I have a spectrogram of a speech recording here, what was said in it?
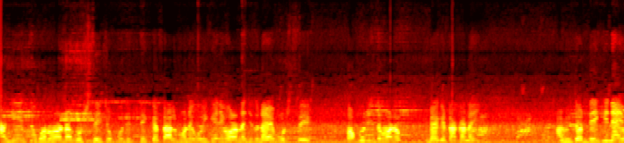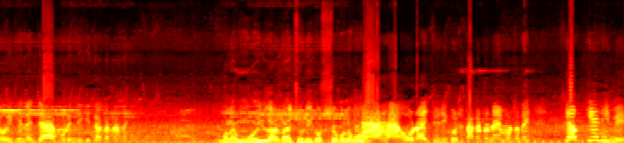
আগেই তো ঘটনাটা ঘটছে এই চৌপতির থেকে। তার মানে ওইখানে ওরা না যদি নামে পড়ছে। তখনই তোমার ব্যাগে টাকা নাই। আমি তো আর দেখি নাই ওইখানে যা পরে দেখি টাকাটা নাই। মানে মহিলাটাই চুরি করছে বলে মনে হ্যাঁ? হ্যাঁ ওরাই চুরি করছে। টাকাটা নেই আমার সাথে। কেউ কে নিবে?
